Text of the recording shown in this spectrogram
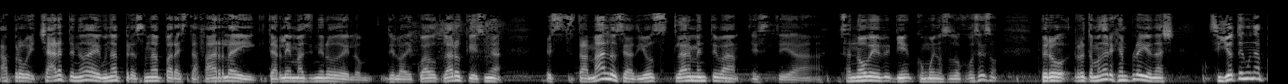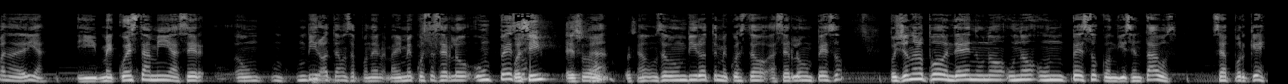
aprovecharte, ¿no? De una persona para estafarla y quitarle más dinero de lo, de lo adecuado, claro que es una, es- está mal, o sea, Dios claramente va, este, a, o sea, no ve bien con buenos ojos eso. Pero retomando el ejemplo de Yonash, si yo tengo una panadería y me cuesta a mí hacer un, un, virote, vamos a poner, a mí me cuesta hacerlo un peso. Pues sí, eso. Un, un virote me cuesta hacerlo un peso, pues yo no lo puedo vender en uno, uno, un peso con 10 centavos. O sea, ¿por qué?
